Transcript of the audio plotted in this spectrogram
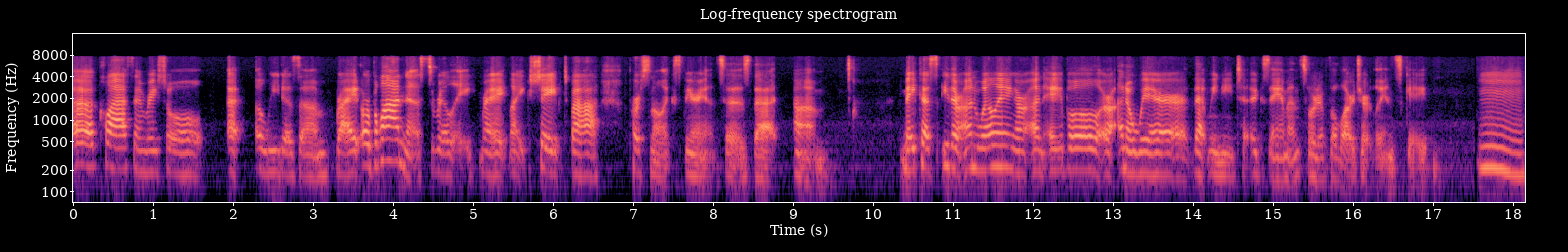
a class and racial uh, elitism, right? Or blindness, really, right? Like shaped by personal experiences that um, make us either unwilling or unable or unaware that we need to examine sort of the larger landscape. Mm.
